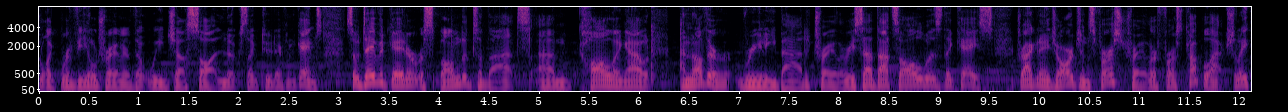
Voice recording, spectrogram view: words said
like reveal trailer that we just saw? It looks like two different games. So David Gaider responded to that, um, calling out another really bad trailer. He said that's always the case. Dragon Age Origins' first trailer, first couple actually,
